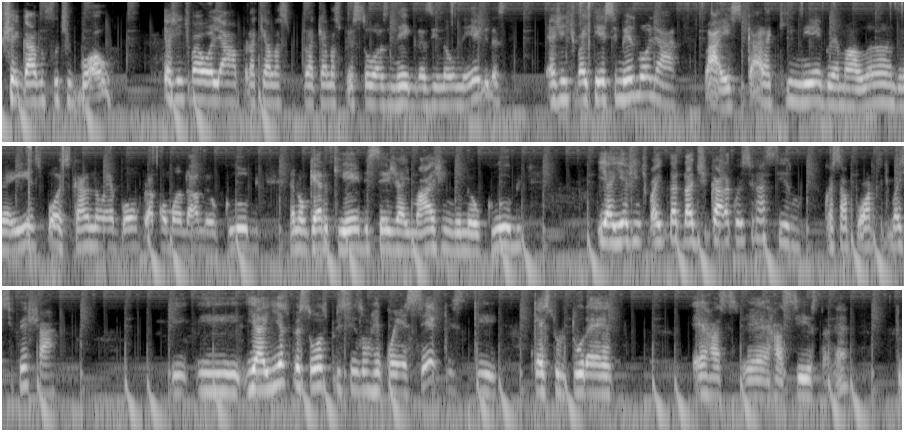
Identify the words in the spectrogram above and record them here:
chegar no futebol e a gente vai olhar para aquelas, aquelas pessoas negras e não negras e a gente vai ter esse mesmo olhar. Ah, esse cara aqui negro é malandro, é isso. Pô, esse cara não é bom para comandar o meu clube. Eu não quero que ele seja a imagem do meu clube. E aí a gente vai dar de cara com esse racismo, com essa porta que vai se fechar. E, e, e aí as pessoas precisam reconhecer que, que, que a estrutura é, é, é racista, né? Que,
